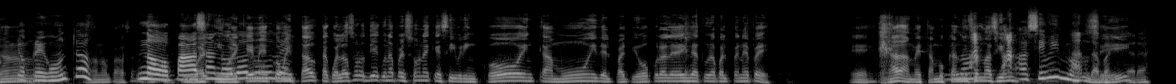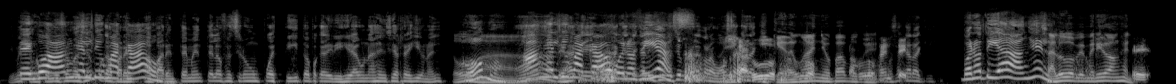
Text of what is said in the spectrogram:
No, no, Yo pregunto. No, no pasa. No pasa, igual, no igual lo que me han comentado, ¿te acuerdas los otros días que una persona que si brincó en Camuy del Partido Popular de la Legislatura para el PNP? Eh, nada, me están buscando No, información. Así mismo. Anda, Sí, sí, Tengo a Ángel de Humacao. aparent- Aparentemente le ofrecieron un puestito para que dirigiera una agencia regional. ¿Cómo? Ah, Ángel de Humacao, buenos días. Y- queda un año, pa, porque... Vamos a sacar aquí. Buenos días, Ángel. Saludos, bienvenido Ángel. Eh,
